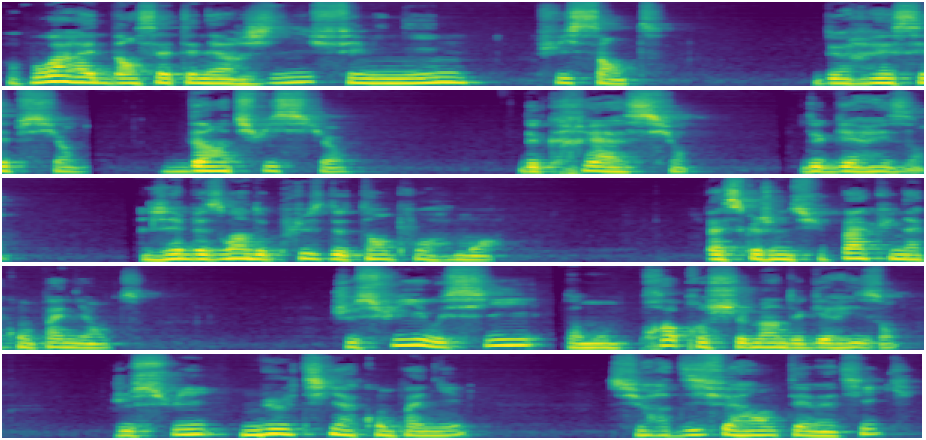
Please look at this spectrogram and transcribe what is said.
pour pouvoir être dans cette énergie féminine puissante de réception, d'intuition, de création, de guérison. J'ai besoin de plus de temps pour moi parce que je ne suis pas qu'une accompagnante. Je suis aussi dans mon propre chemin de guérison. Je suis multi-accompagnée sur différentes thématiques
